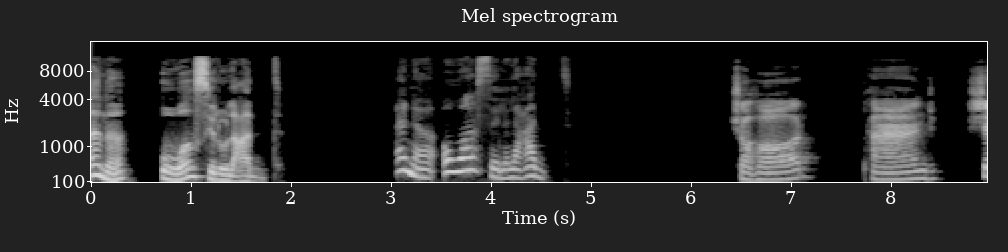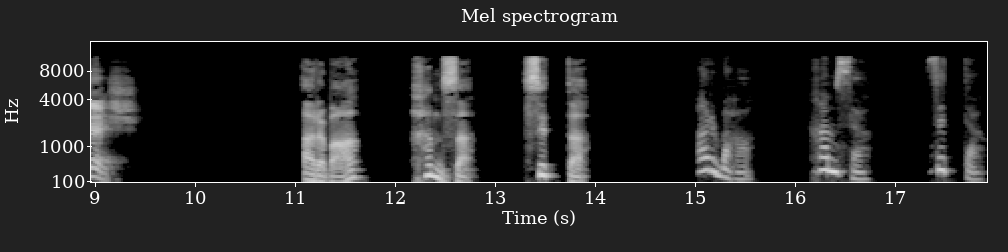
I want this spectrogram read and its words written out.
أنا أواصل العد. أنا أواصل العد. چهار پنج شش. أربعة خمسة ستة. أربعة خمسة ستة.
